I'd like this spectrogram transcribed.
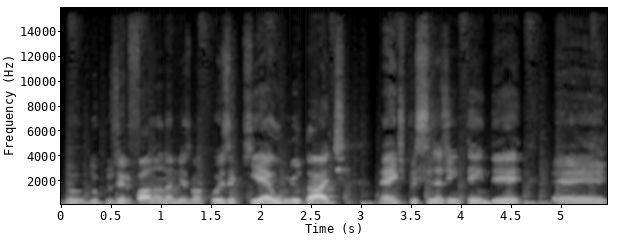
do, do Cruzeiro falando a mesma coisa, que é humildade. Né? A gente precisa de entender é,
